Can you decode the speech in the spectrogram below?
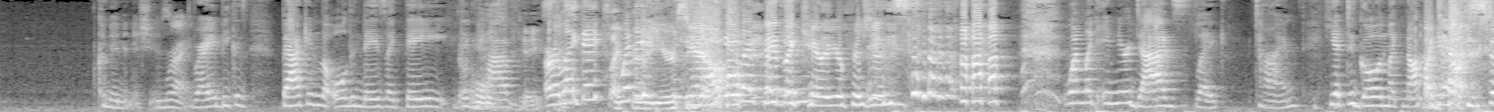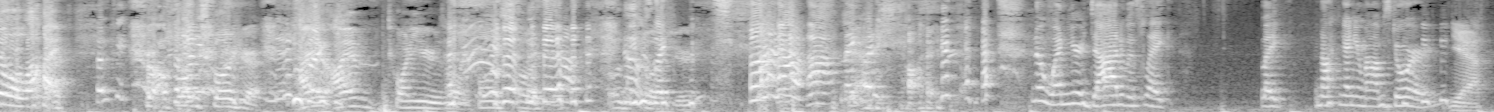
commitment issues, Right. Right? Because back in the olden days, like they didn't olden have, days. or like they It's like when 30 they, years yeah, ago. like, they had like carrier pigeons. when like in your dad's like time, he had to go and like knock My on your dad is still alive. Okay. For full disclosure, I am, I am 20 years old. Full disclosure. Full He's like- disclosure. like Dad when, died. no, when your dad was like, like knocking on your mom's door, yeah.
